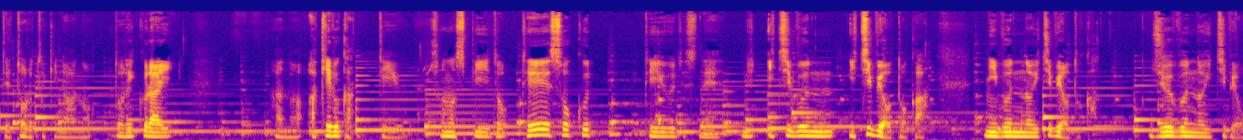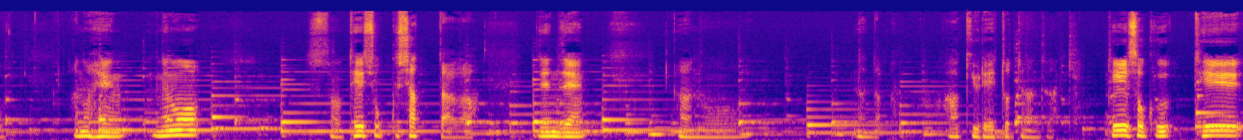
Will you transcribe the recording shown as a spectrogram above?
て撮る時のあのどれくらいあの開けるかっていうそのスピード低速っていうですね1分1秒とか2分の1秒とか10分の1秒あの辺のその低速シャッターが全然あのなんだアーキュレートって何だっけ低速低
